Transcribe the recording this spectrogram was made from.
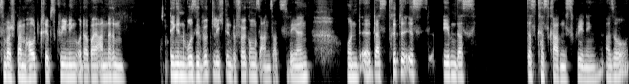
zum Beispiel beim Hautkrebs-Screening oder bei anderen Dingen, wo Sie wirklich den Bevölkerungsansatz wählen. Und äh, das dritte ist eben das, das Kaskadenscreening. Also,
